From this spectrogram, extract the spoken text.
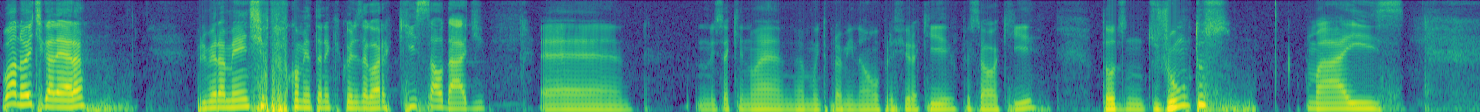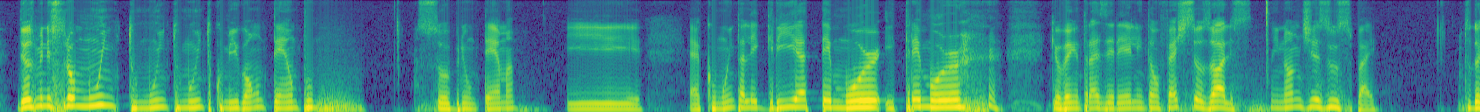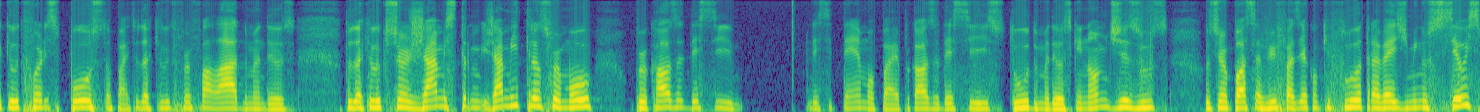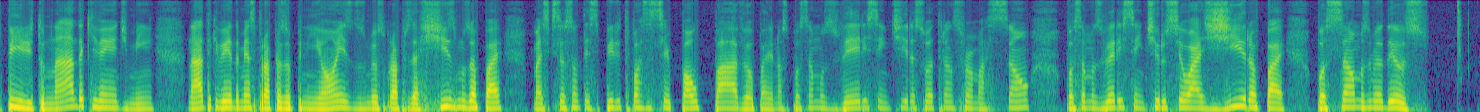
Boa noite, galera. Primeiramente, eu estava comentando aqui com eles agora, que saudade. É, isso aqui não é, não é muito para mim, não. Eu prefiro aqui, o pessoal aqui, todos juntos. Mas Deus ministrou muito, muito, muito comigo há um tempo sobre um tema. E é com muita alegria, temor e tremor que eu venho trazer ele. Então, feche seus olhos, em nome de Jesus, Pai. Tudo aquilo que for exposto, Pai, tudo aquilo que for falado, meu Deus, tudo aquilo que o Senhor já me, já me transformou por causa desse, desse tema, Pai, por causa desse estudo, meu Deus, que em nome de Jesus o Senhor possa vir fazer com que flua através de mim o seu espírito, nada que venha de mim, nada que venha das minhas próprias opiniões, dos meus próprios achismos, ó Pai, mas que seu Santo Espírito possa ser palpável, Pai, nós possamos ver e sentir a sua transformação, possamos ver e sentir o seu agir, ó Pai, possamos, meu Deus,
